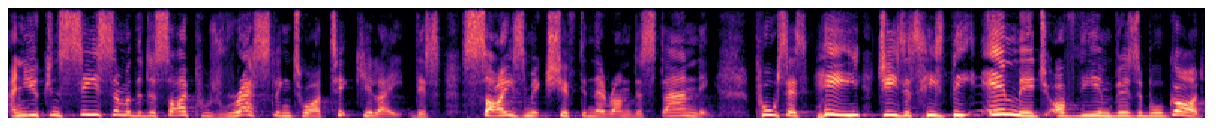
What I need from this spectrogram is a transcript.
And you can see some of the disciples wrestling to articulate this seismic shift in their understanding. Paul says, He, Jesus, He's the image of the invisible God.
